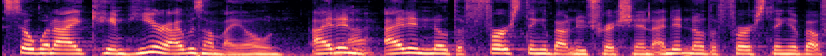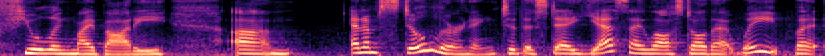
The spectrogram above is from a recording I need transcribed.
so when I came here, I was on my own. I didn't Yeah. I didn't know the first thing about nutrition. I didn't know the first thing about fueling my body. Um, and I'm still learning to this day. Yes, I lost all that weight, but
